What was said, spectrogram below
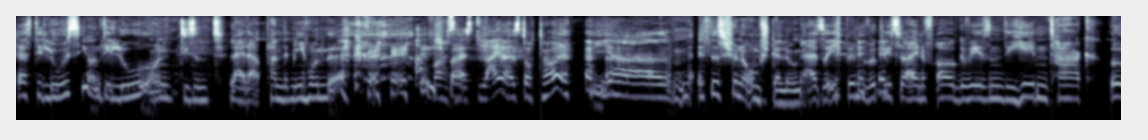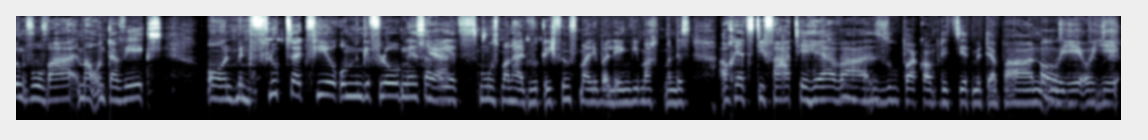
Das ist die Lucy und die Lou und die sind leider Pandemiehunde. was heißt leider? Ist doch toll. Ja, es ist schon eine Umstellung. Also ich bin wirklich so eine Frau gewesen, die jeden Tag irgendwo war, immer unterwegs und mit dem Flugzeug viel rumgeflogen ist. Aber ja. jetzt muss man halt wirklich fünfmal überlegen, wie macht man das. Auch jetzt die Fahrt hierher war mhm. super kompliziert mit der Bahn. Oh je, oh je.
